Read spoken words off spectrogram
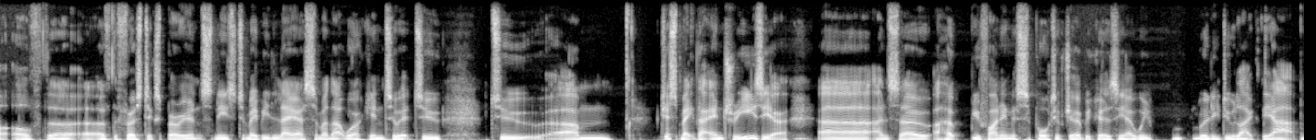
of the uh, of the first experience needs to maybe layer some of that work into it to to um, just make that entry easier. Uh, and so I hope you're finding this supportive, Joe, because you know we really do like the app.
